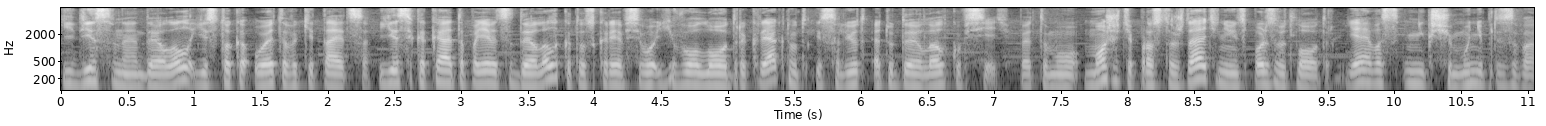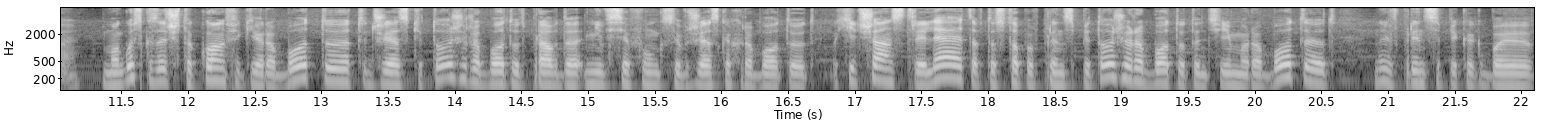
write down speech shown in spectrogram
Единственная DLL есть только у этого китайца. Если какая-то появится DLL, то, скорее всего, его лоудер крякнут и сольют эту DLL в сеть. Поэтому можете просто ждать и не использовать лоудер. Я вас ни к чему не призываю. Могу сказать, что конфиги работают, JS тоже работают, правда, не все функции в JS работают. Hitchance стреляет, автостопы, в принципе, тоже работают, anti-aim ы работают. Ну и, в принципе, как бы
